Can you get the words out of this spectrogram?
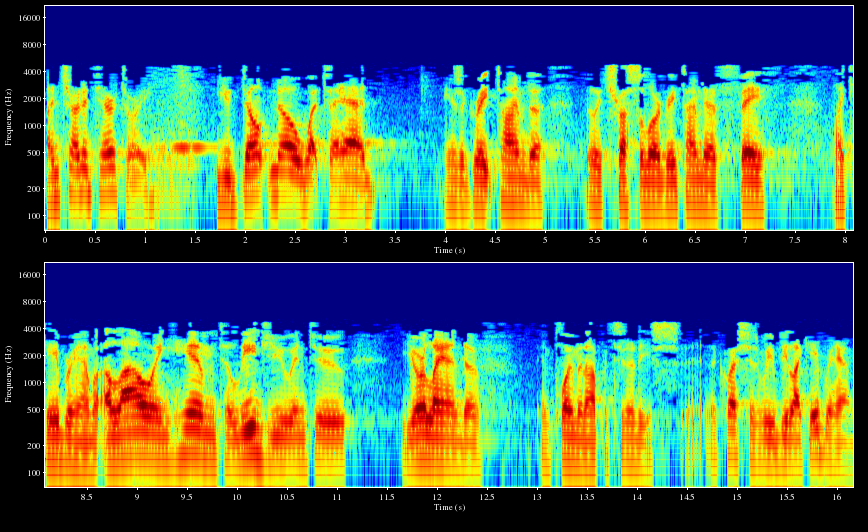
Uncharted territory. You don't know what's ahead. Here's a great time to really trust the Lord, great time to have faith like Abraham, allowing Him to lead you into your land of employment opportunities. The question is, will you be like Abraham?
